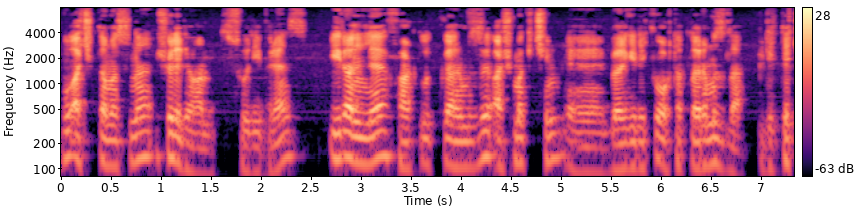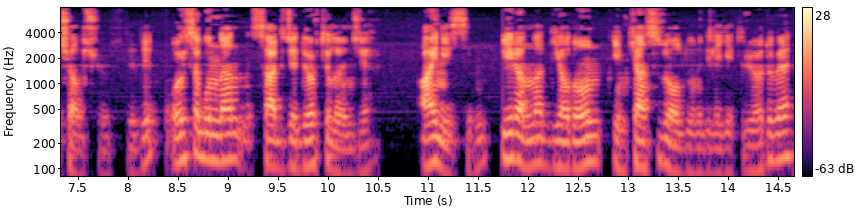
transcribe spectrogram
Bu açıklamasına şöyle devam etti Suudi Prens. İran ile farklılıklarımızı aşmak için e, bölgedeki ortaklarımızla birlikte çalışıyoruz dedi. Oysa bundan sadece 4 yıl önce aynı isim İran'la diyaloğun imkansız olduğunu dile getiriyordu ve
